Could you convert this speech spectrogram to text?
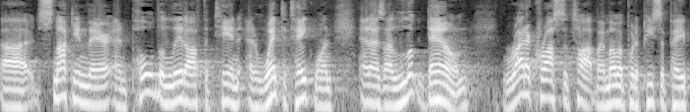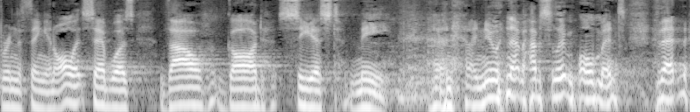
uh, snuck in there and pulled the lid off the tin and went to take one. And as I looked down, right across the top, my mama put a piece of paper in the thing, and all it said was, Thou, God, seest me. And I knew in that absolute moment that, and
